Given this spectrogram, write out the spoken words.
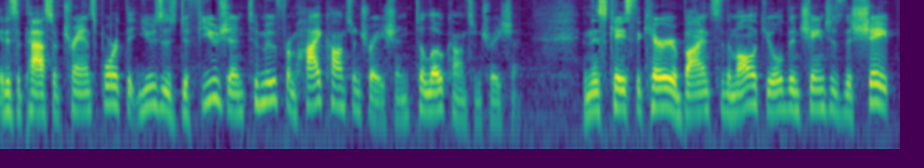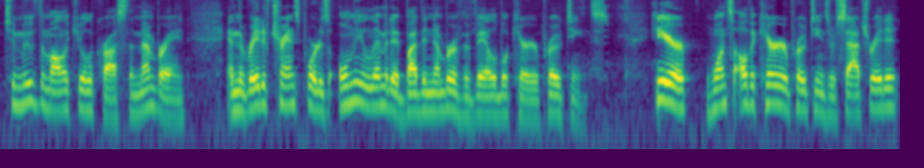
It is a passive transport that uses diffusion to move from high concentration to low concentration. In this case, the carrier binds to the molecule, then changes the shape to move the molecule across the membrane, and the rate of transport is only limited by the number of available carrier proteins. Here, once all the carrier proteins are saturated,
